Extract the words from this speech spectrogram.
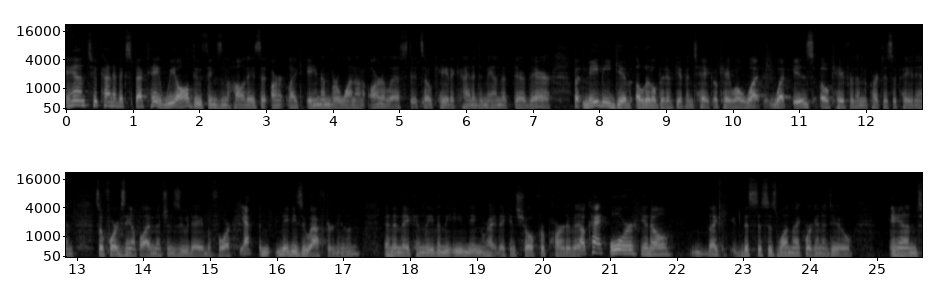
And to kind of expect, hey, we all do things in the holidays that aren't like a number one on our list. It's Mm-hmm. okay to kind of demand that they're there, but maybe give a little bit of give and take. Okay, well, what what is okay for them to participate in? So, for example, I mentioned Zoo Day before. Yeah. Maybe Zoo Afternoon, and then they can leave in the evening, right? They can show for part of it. Okay. Or you know, like this this is one like we're gonna do, and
